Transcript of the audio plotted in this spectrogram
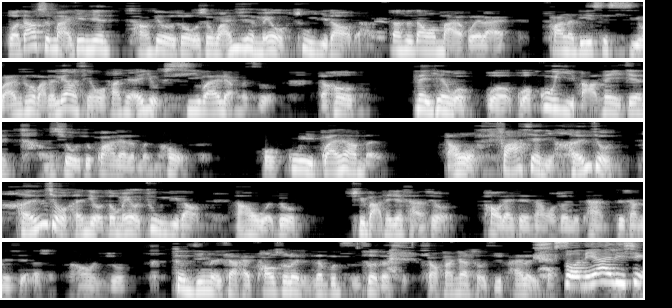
我当时买这件长袖的时候，我是完全没有注意到的。但是当我买回来穿了第一次，洗完之后把它晾起来，我发现哎有 C Y 两个字。然后那天我我我故意把那件长袖就挂在了门后，我故意关上门，然后我发现你很久很久很久都没有注意到，然后我就去把那件长袖。套在身上，我说你看这上面写了什么，然后你就震惊了一下，还掏出了你那部紫色的小翻盖手机拍了一下。索尼爱立信，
